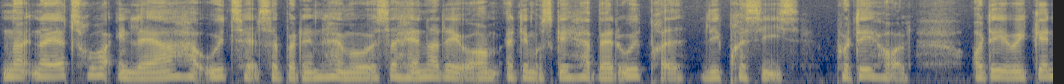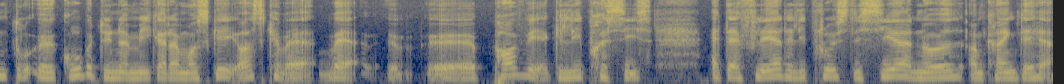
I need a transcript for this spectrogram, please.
når, når jeg tror, en lærer har udtalt sig på den her måde, så handler det jo om, at det måske har været udbredt lige præcis på det hold. Og det er jo igen øh, gruppedynamikker, der måske også kan være, være øh, påvirke lige præcis, at der er flere, der lige pludselig siger noget omkring det her.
